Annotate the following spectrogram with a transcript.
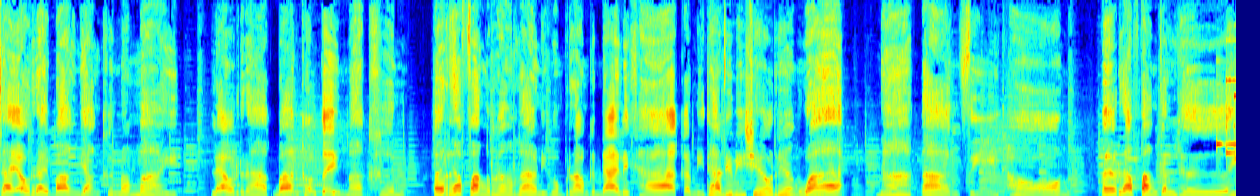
ใจอะไรบางอย่างขึ้นมาใหม่ แล้วรักบ้านของตัวเองมากขึ้นไปรับฟังเรื่องราวนี้พร้อมๆกันได้เลยค่ะ กับนิทานที่มีชื่อเรื่องว่า หน้าต่างสีทอง ไปรับฟังกันเลย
